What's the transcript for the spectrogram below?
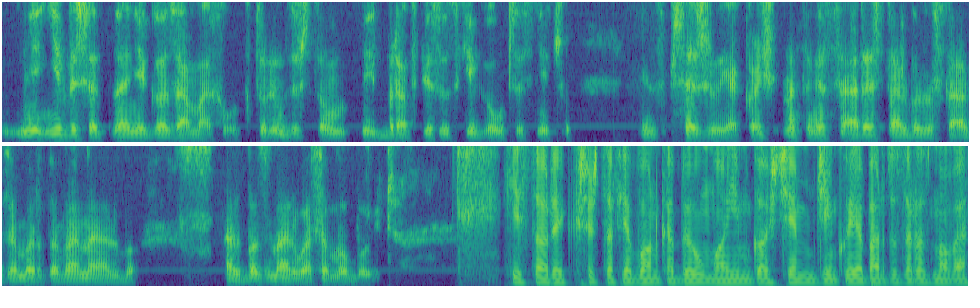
nie, nie wyszedł na niego zamach, w którym zresztą brat Piłsudskiego uczestniczył, więc przeżył jakoś. Natomiast cała reszta albo została zamordowana, albo, albo zmarła samobójczo. Historyk Krzysztof Jabłonka był moim gościem. Dziękuję bardzo za rozmowę.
